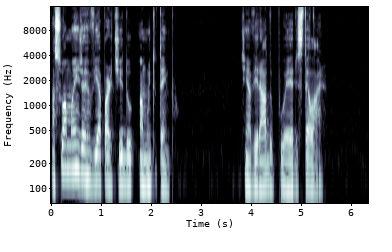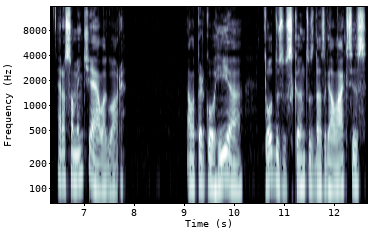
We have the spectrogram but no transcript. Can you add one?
A sua mãe já havia partido há muito tempo. Tinha virado poeira estelar. Era somente ela agora. Ela percorria todos os cantos das galáxias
